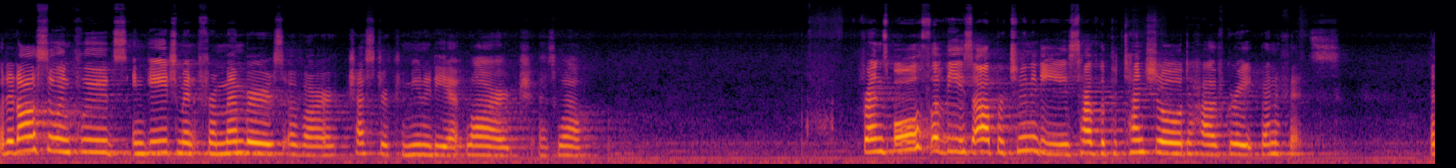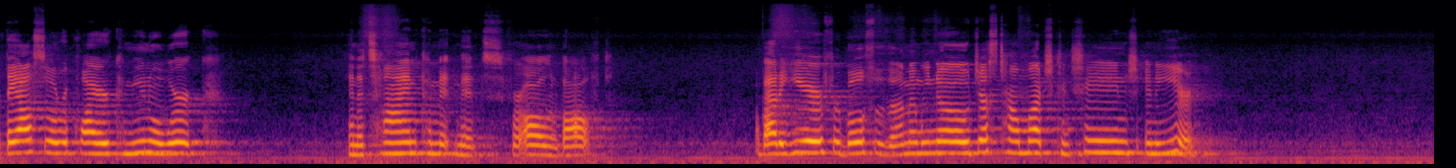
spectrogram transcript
but it also includes engagement from members of our Chester community at large as well. Friends, both of these opportunities have the potential to have great benefits, but they also require communal work and a time commitment for all involved. About a year for both of them, and we know just how much can change in a year.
